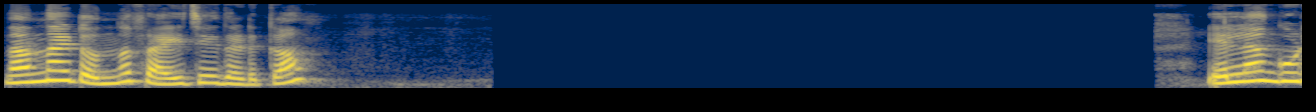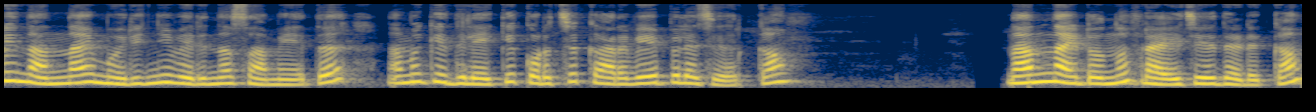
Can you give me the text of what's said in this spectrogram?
നന്നായിട്ടൊന്ന് ഫ്രൈ ചെയ്തെടുക്കാം. എല്ലാം കൂടി നന്നായി മുരിഞ്ഞു വരുന്ന സമയത്ത് നമുക്കിതിലേക്ക് കുറച്ച് കറിവേപ്പില ചേർക്കാം. നന്നായിട്ടൊന്ന് ഫ്രൈ ചെയ്തെടുക്കാം.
